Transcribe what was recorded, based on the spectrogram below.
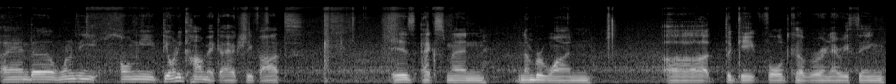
And uh, one of the only, the only comic I actually bought is X-Men number one, uh, the gatefold cover and everything.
